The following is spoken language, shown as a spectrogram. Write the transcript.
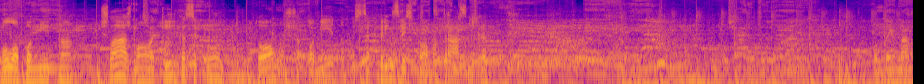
було помітно. Йшла аж мова кілька секунд тому, що помітно ось це прізвисько матрасника. Обіймемо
